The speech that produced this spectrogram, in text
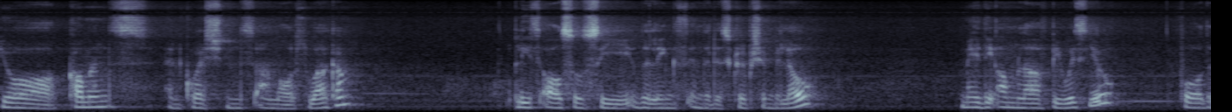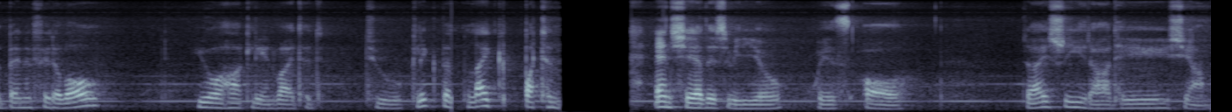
Your comments and questions are most welcome. Please also see the links in the description below. May the Om Love be with you. For the benefit of all, you are heartily invited to click the like button and share this video with all. Jai Shri Radhe Shyam.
